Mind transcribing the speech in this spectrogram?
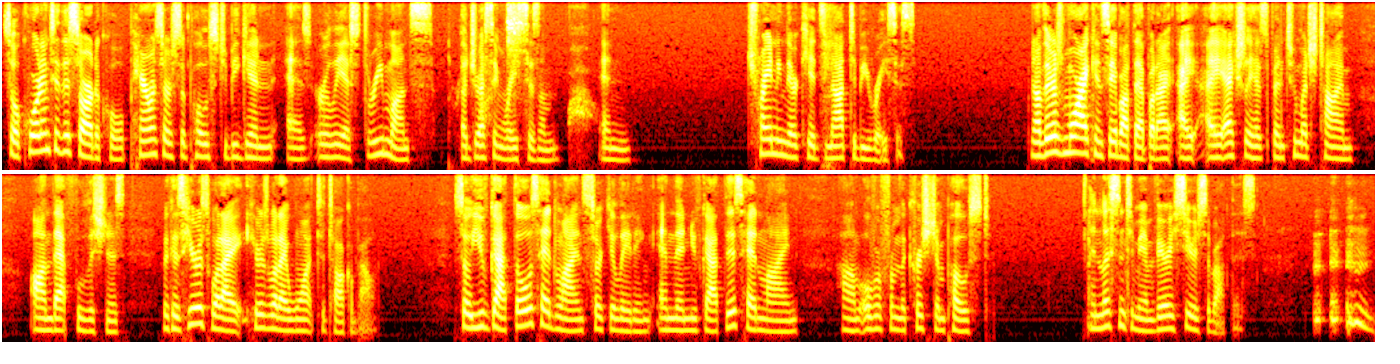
So, according to this article, parents are supposed to begin as early as three months addressing racism and training their kids not to be racist. Now, there's more I can say about that, but I, I, I actually have spent too much time on that foolishness because here's what I here's what I want to talk about. So you've got those headlines circulating, and then you've got this headline um, over from the Christian Post. And listen to me, I'm very serious about this.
